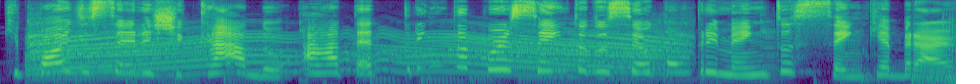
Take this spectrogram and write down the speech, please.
que pode ser esticado a até 30% do seu comprimento sem quebrar.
